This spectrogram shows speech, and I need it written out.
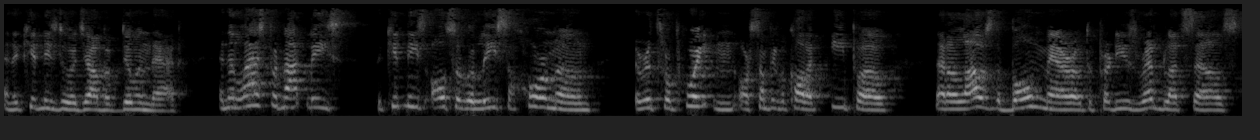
And the kidneys do a job of doing that. And then last but not least, the kidneys also release a hormone, erythropoietin, or some people call it EPO, that allows the bone marrow to produce red blood cells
